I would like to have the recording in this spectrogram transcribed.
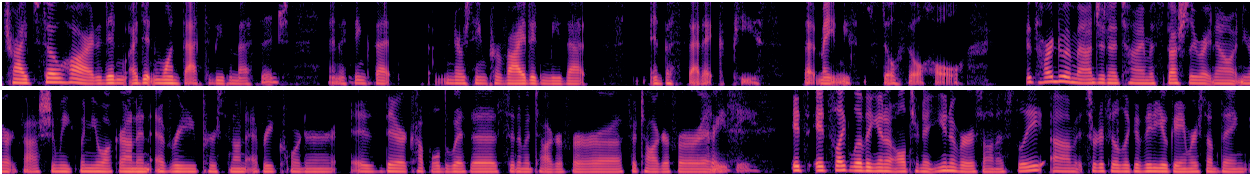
tried so hard. I didn't I didn't want that to be the message. And I think that nursing provided me that empathetic piece that made me still feel whole. It's hard to imagine a time, especially right now at New York Fashion Week, when you walk around and every person on every corner is there coupled with a cinematographer or a photographer. It's and crazy it's it's like living in an alternate universe honestly um, it sort of feels like a video game or something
